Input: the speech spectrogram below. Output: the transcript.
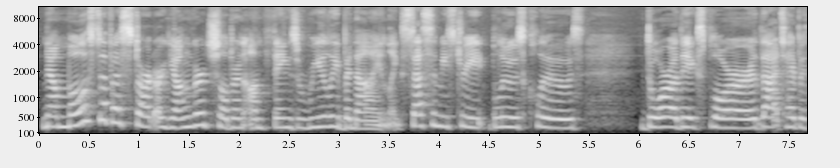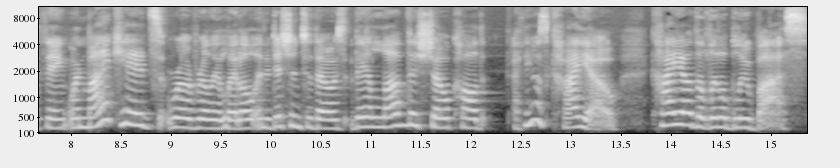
Now, most of us start our younger children on things really benign, like Sesame Street, Blues Clues, Dora the Explorer, that type of thing. When my kids were really little, in addition to those, they loved the show called, I think it was Caillou, Caillou the Little Blue Bus.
